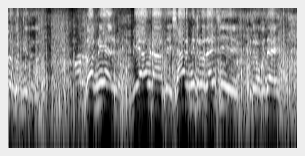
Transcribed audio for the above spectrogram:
ચાલુ કરી દીધું બે બે આવડા છે ચાર મિત્રો જાય છે. મિત્રો બધા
